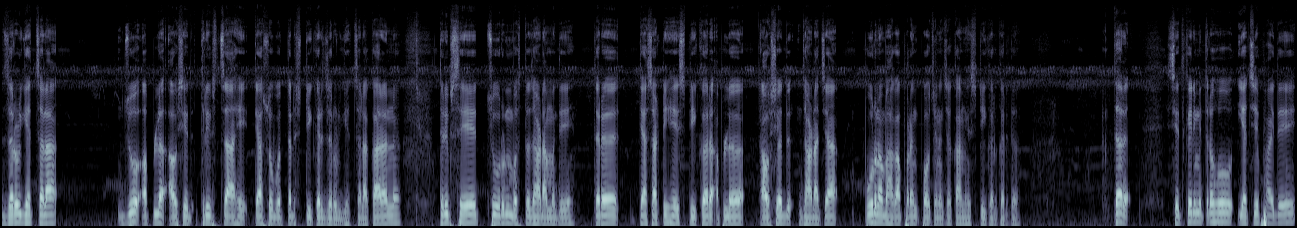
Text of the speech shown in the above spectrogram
जरूर घेत चला. जो आपलं औषध थ्रिप्सचं आहे त्यासोबत तर स्टिकर जरूर घेत चला. कारण थ्रिप्स हे चोरून बसतं झाडामध्ये. तर त्यासाठी हे स्टिकर आपलं औषध झाडाच्या पूर्ण भागापर्यंत पोहोचण्याचं काम हे स्टिकर करतं. तर शेतकरी मित्र हो याचे फायदे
